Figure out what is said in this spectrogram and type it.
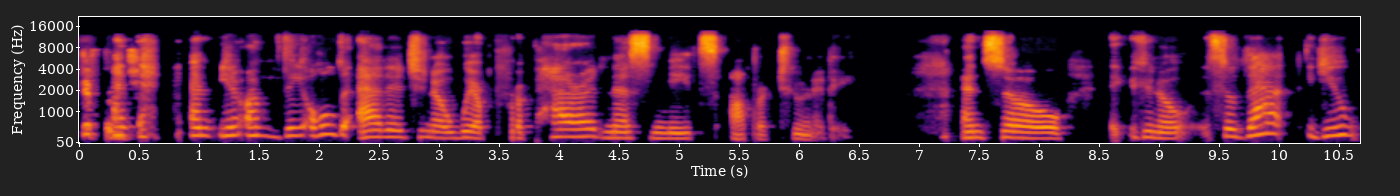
different. And, and you know, um, the old adage, you know, where preparedness meets opportunity. And so you know, so that you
